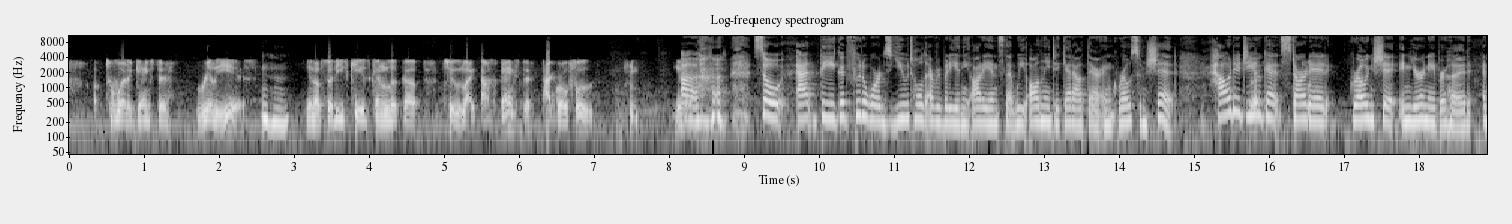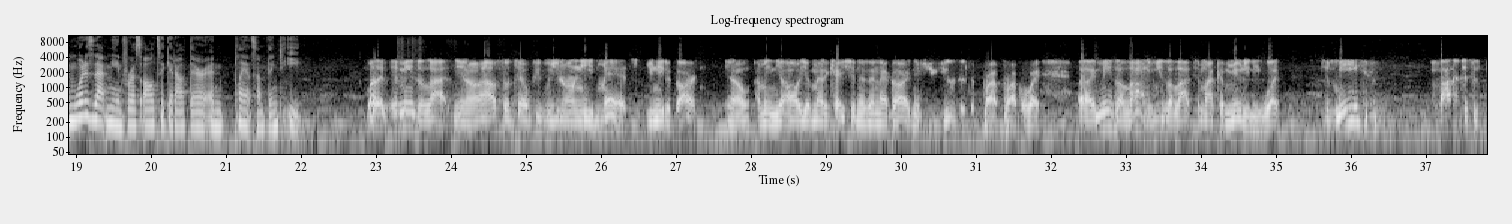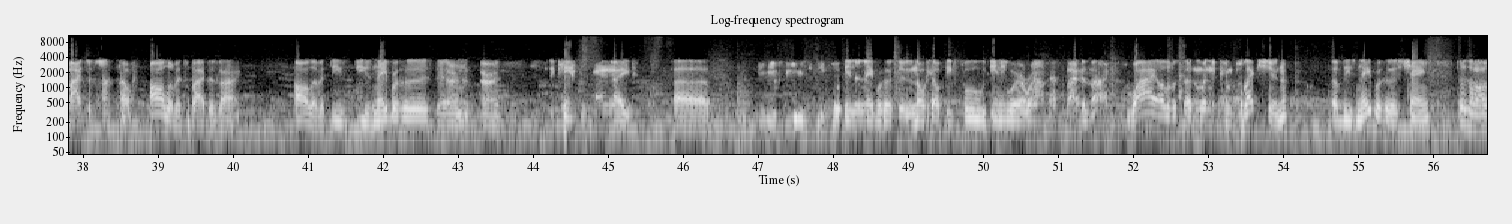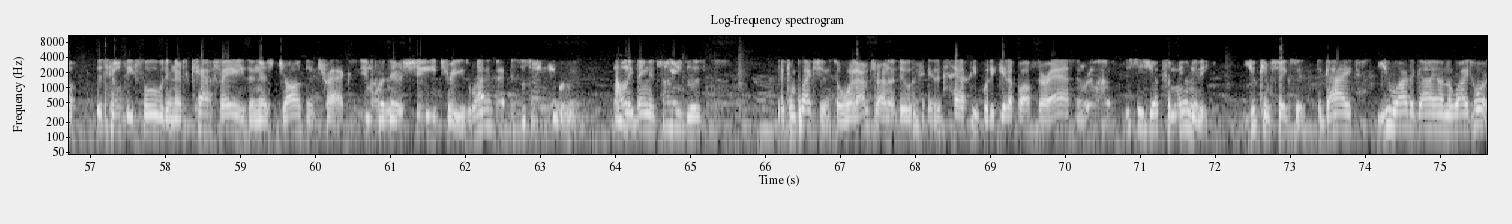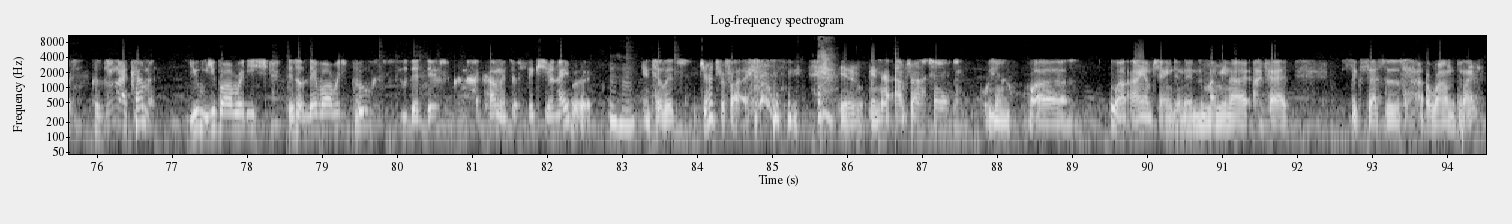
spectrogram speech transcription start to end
to what a gangster really is. Mm-hmm. You know, so these kids can look up to like I'm a gangster. I grow food. you know, So at the Good Food Awards, you told everybody in the audience that we all need to get out there and grow some shit. How did you get started growing shit in your neighborhood? And what does that mean for us all to get out there and plant something to eat? Well, it, it means a lot. You know, I also tell people you don't need meds. You need a garden. You know, I mean, your, all your medication is in that garden if you use it the pro- proper way. Uh, it means a lot. It means a lot to my community. What, to me, a lot of this is by design. No, all of it's by design. All of it. These these neighborhoods that are, are they can't provide. Uh, people in the neighborhoods. There's no healthy food anywhere around. That's by design. Why all of a sudden, when the complexion of these neighborhoods change, there's all this healthy food and there's cafes and there's jogging tracks, you know, and there's shade trees. Why is that? It's the same neighborhood. The only thing that changed was the complexion. So what I'm trying to do is have people to get up off their ass and realize this is your community. You can fix it. The guy, you are the guy on the white horse because they're not coming. You, you've already, they've already proven you that they're not coming to fix your neighborhood until it's gentrified. you know, and I'm trying to change that. You know, uh, well, I am changing, and I mean, I, I've had successes around the planet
